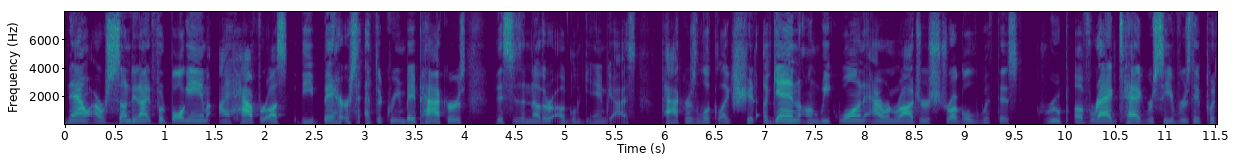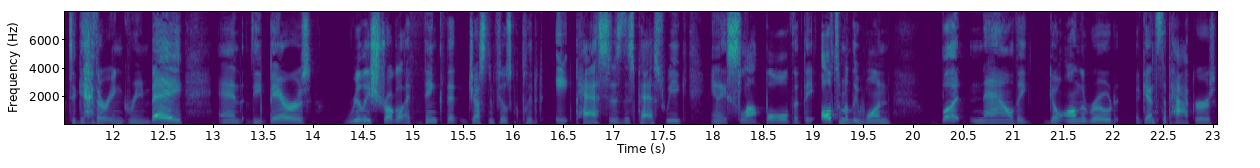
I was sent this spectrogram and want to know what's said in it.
Now, our Sunday night football game, I have for us the Bears at the Green Bay Packers. This is another ugly game, guys. Packers look like shit again on week one. Aaron Rodgers struggled with this group of ragtag receivers they put together in Green Bay, and the Bears really struggle. I think that Justin Fields completed eight passes this past week in a slot bowl that they ultimately won. But now they go on the road against the Packers.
